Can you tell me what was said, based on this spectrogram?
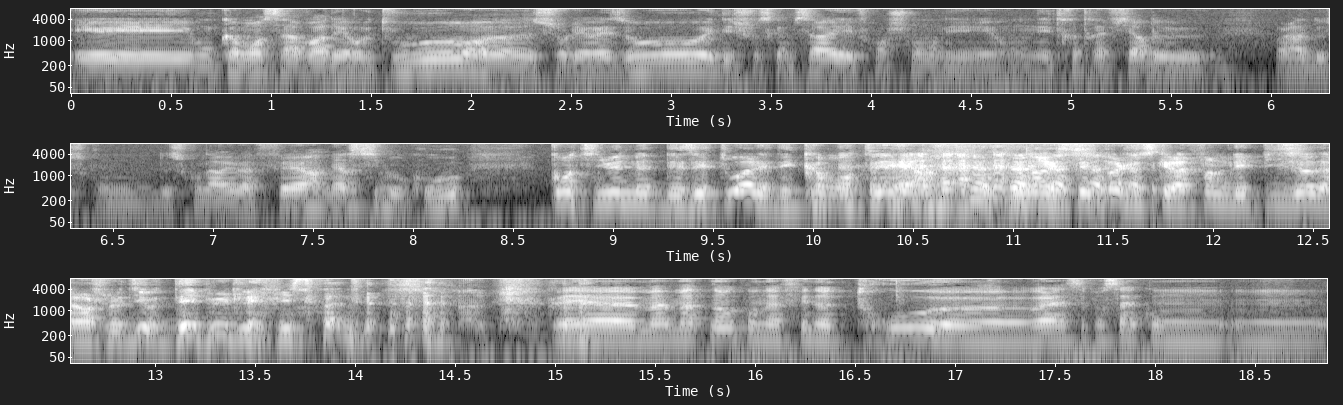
Et on commence à avoir des retours euh, sur les réseaux et des choses comme ça. Et franchement, on est, on est très très fiers de, voilà, de ce qu'on de ce qu'on arrive à faire. Merci beaucoup. Continuez de mettre des étoiles et des commentaires. Vous ne restez pas jusqu'à la fin de l'épisode. Alors je le dis au début de l'épisode. Mais euh, ma- maintenant qu'on a fait notre trou, euh, voilà, c'est pour ça qu'on on-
